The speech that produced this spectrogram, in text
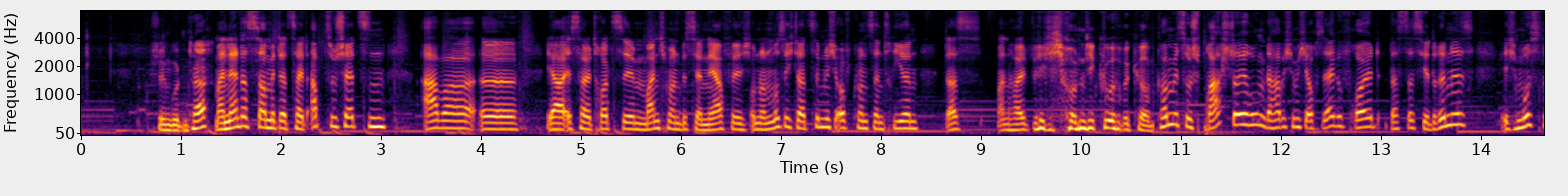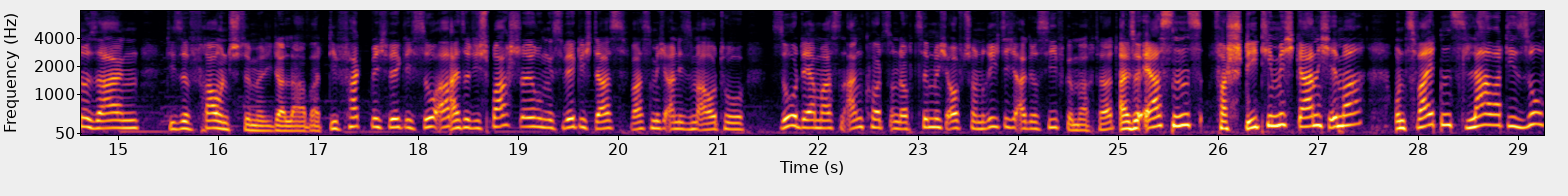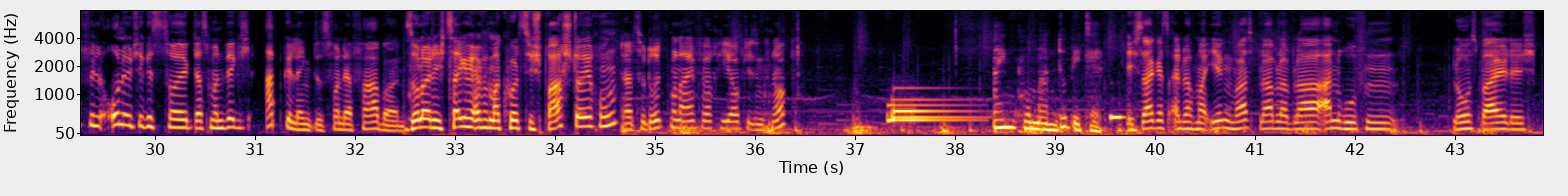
Schönen guten Tag. Man lernt das zwar mit der Zeit abzuschätzen, aber äh, ja, ist halt trotzdem manchmal ein bisschen nervig und man muss sich da ziemlich oft konzentrieren, dass man halt wirklich um die Kurve kommt. Kommen wir zur Sprachsteuerung, da habe ich mich auch sehr gefreut, dass das hier drin ist. Ich muss nur sagen, diese Frauenstimme, die da labert, die fuckt mich wirklich so ab. Also die Sprachsteuerung ist wirklich das, was mich an diesem Auto so dermaßen ankotzt und auch ziemlich oft schon richtig aggressiv gemacht hat. Also erstens versteht die mich gar nicht immer und zweitens labert die so viel unnötiges Zeug, dass man wirklich abgelenkt ist von der Fahrbahn. So Leute, ich zeige euch einfach mal kurz die Sprachsteuerung. Dazu drückt man einfach hier auf diesen Knopf. Ein Kommando bitte. Ich sage jetzt einfach mal irgendwas, bla bla bla, anrufen, los, beeil dich.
